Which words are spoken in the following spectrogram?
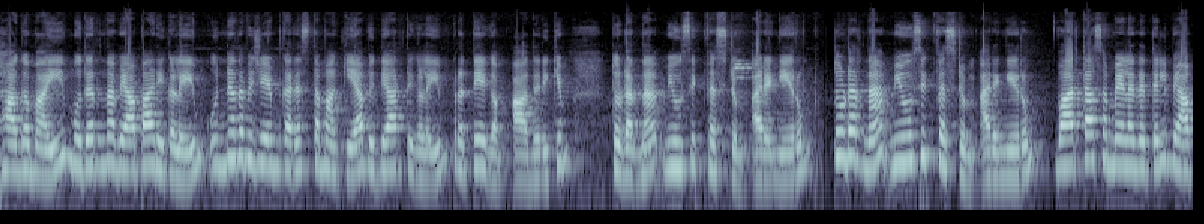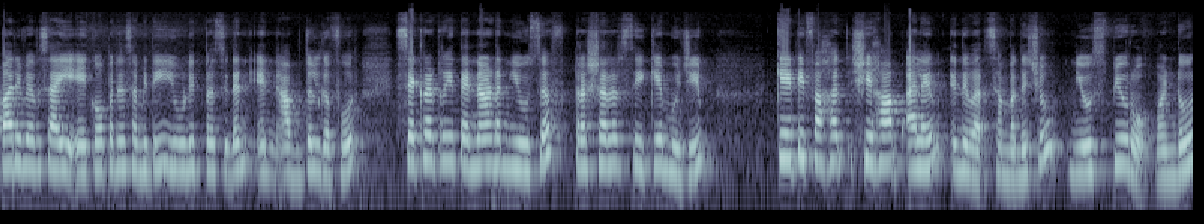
ഭാഗമായി മുതിർന്ന വ്യാപാരികളെയും ഉന്നത വിജയം കരസ്ഥമാക്കിയ വിദ്യാർത്ഥികളെയും പ്രത്യേകം ആദരിക്കും. തുടർന്ന് മ്യൂസിക് ഫെസ്റ്റും അരങ്ങേറും. തുടർന്ന് മ്യൂസിക് ഫെസ്റ്റും അരങ്ങേറും. വാർത്താ സമ്മേളനത്തിൽ വ്യാപാരി വ്യവസായി ഏകോപന സമിതി unit president N Abdul Gafoor secretary Thennadan Yusuf treasurer C K Mujeeb K T Fahad Shihab Alavu എന്നിവർ സംബന്ധിച്ചു ന്യൂസ് ബ്യൂറോ വണ്ടൂർ.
